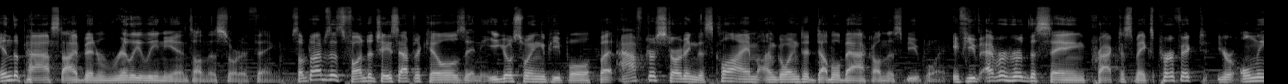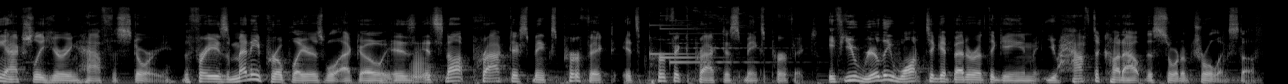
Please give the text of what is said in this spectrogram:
In the past, I've been really lenient on this sort of thing. Sometimes it's fun to chase after kills and ego swinging people, but after starting this climb, I'm going to double back on this viewpoint. If you've ever heard the saying, practice makes perfect, you're only actually hearing half the story. The phrase many pro players will echo is, it's not practice makes perfect, it's perfect practice makes perfect. If you really want to get better at the game, you have to cut out this sort of trolling stuff.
